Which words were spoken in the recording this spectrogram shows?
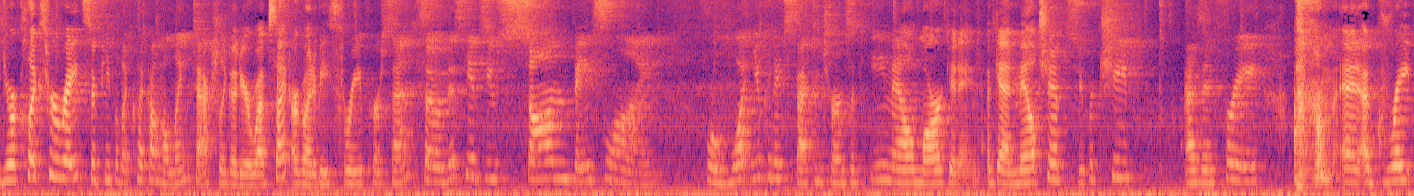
your click through rates, so people that click on the link to actually go to your website, are going to be 3%. So this gives you some baseline for what you can expect in terms of email marketing. Again, MailChimp, super cheap, as in free, um, and a great,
